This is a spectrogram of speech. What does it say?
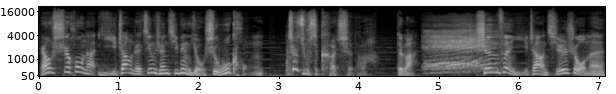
然后事后呢，倚仗着精神疾病有恃无恐，这就是可耻的了，对吧？身份倚仗其实是我们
